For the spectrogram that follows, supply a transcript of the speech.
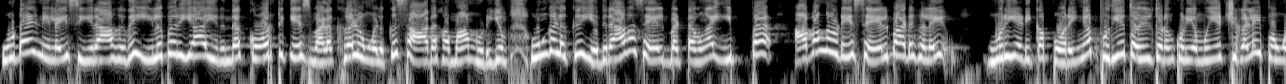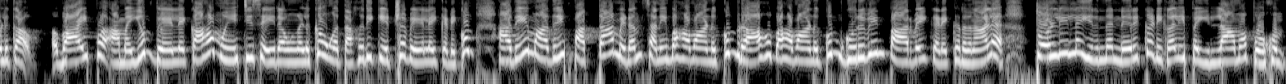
உடல்நிலை சீராகுது. இழுபறியா இருந்த கோர்ட் கேஸ் வழக்குகள் உங்களுக்கு சாதகமா முடியும். உங்களுக்கு எதிராக செயல்பட்டவங்க இப்போ அவங்களுடைய செயல்பாடுகளை முறியடிக்க போகிறீங்க புதிய தொழில் தொடங்கக்கூடிய முயற்சிகளை இப்போ உங்களுக்கு வாய்ப்பு அமையும். வேலைக்காக முயற்சி செய்கிறவங்களுக்கு உங்கள் தகுதிக்கேற்ற வேலை கிடைக்கும். அதே மாதிரி பத்தாம் இடம் சனி பகவானுக்கும் ராகு பகவானுக்கும் குருவின் பார்வை கிடைக்கிறதுனால தொழிலில் இருந்த நெருக்கடிகள் இப்போ இல்லாமல் போகும்.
